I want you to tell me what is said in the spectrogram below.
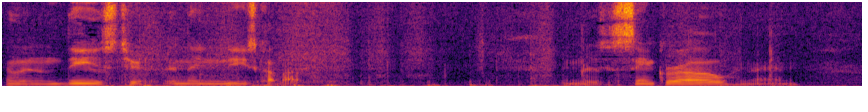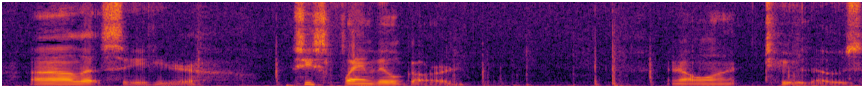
And then these two and then these come up. And there's a synchro and then uh let's see here. She's Flamvell Guard. And I want two of those.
